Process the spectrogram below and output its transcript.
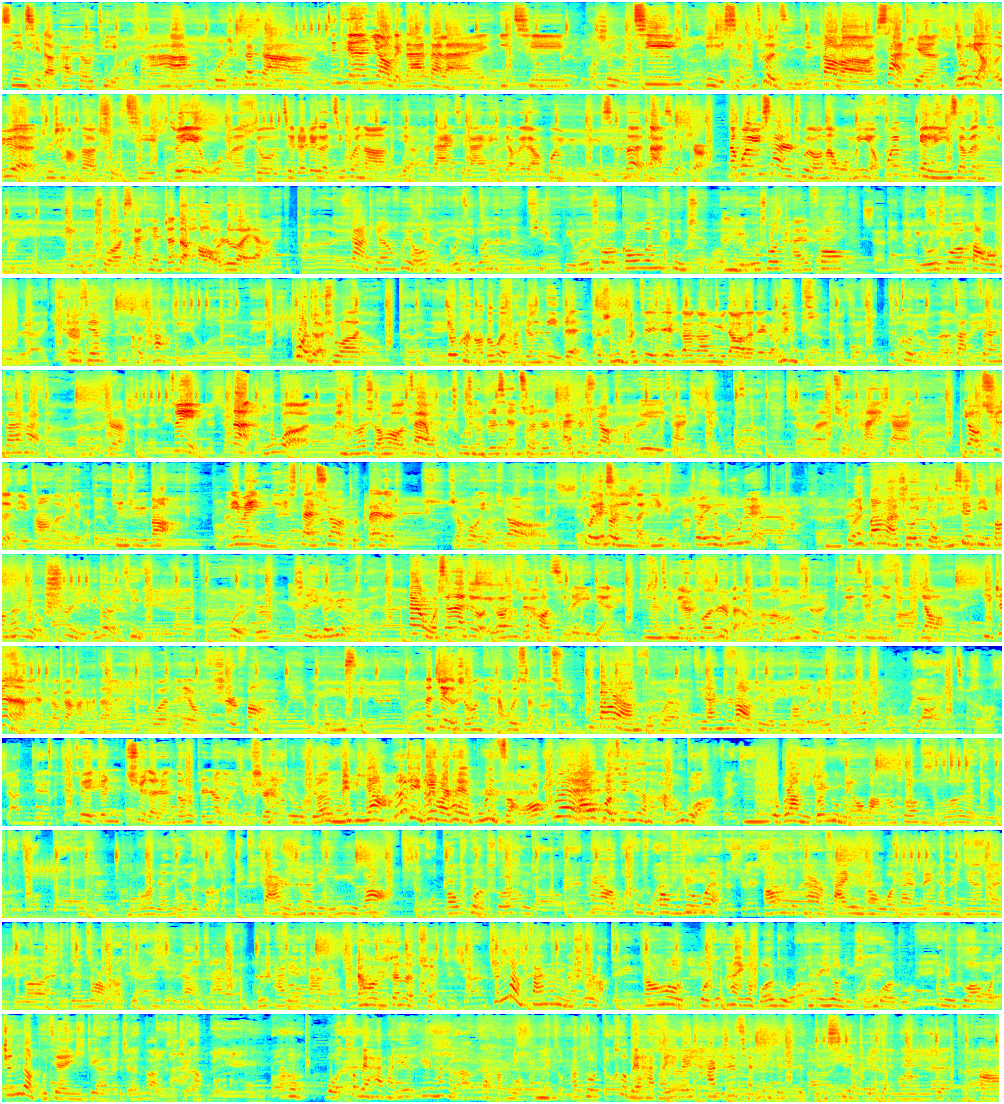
新一期的咖啡 OT，我是哈哈，我是夏夏。今天要给大家带来一期暑期旅行特辑。到了夏天，有两个月之长的暑期，所以我们就借着这个机会呢，也和大家一起来聊一聊关于旅行的那些事儿。那关于夏日出游呢，我们也会面临一些问题嘛，说夏天真的好热呀。夏天会有很多极端的天气，比如说高温酷暑，比如说台风，比如说暴雨，这些不可抗力，或者说有可能都会发生地震，就是我们最近刚刚遇到的这个问题。对，就各种的灾自然灾害吧。是，所以那如果很多时候在我们出行之前，确实还是需要考虑一下这些东西。我们去看一下要去的地方的这个天气预报。因为你在需要准备的时候，也需要做一个相应的衣服嘛，做一个攻略最好是。嗯，对。一般来说，有一些地方它是有适宜的季节去，或者是适宜的月份。但是我现在就有一个特别好奇的一点，之前听别人说日本可能是最近那个要地震啊，还是要干嘛的，还是说它要释放什么东西？那这个时候你还会选择去吗？当然不会了。既然知道这个地方有危险，那我肯定不会贸然前往。所以真去的人都是真正的勇士。对我觉得没必要，这地方他也不会走。对，包括最近韩国，嗯，我不知道你关注没有，网上说很多的那个，就是很多人有那个杀人的这个预告，包括说是他要就是报复社会，然后他就开始发一个预告，我在哪天哪天在哪个时间段我要去地铁站杀人，无差别杀人，然后是真的。去，真的发生这种事了。然后我就看一个博主，他是一个旅行博主，他就说：“我真的不建议你这个时间段来韩国。”他说：“我特别害怕，因为因为他是韩在韩国嘛。他说特别害怕，因为他之前的一些视频吸引了一些朋友去，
